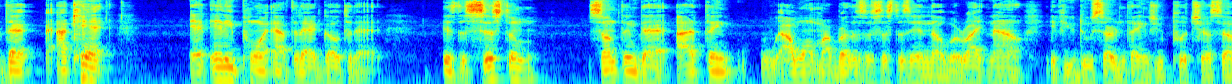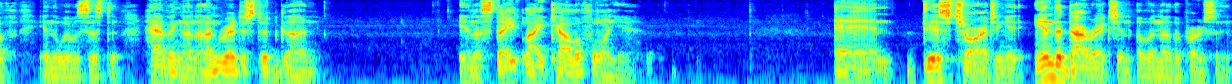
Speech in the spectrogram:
that I can't at any point after that go to that. Is the system something that I think I want my brothers and sisters in? No, but right now, if you do certain things, you put yourself in the way of a system. Having an unregistered gun in a state like California and discharging it in the direction of another person,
